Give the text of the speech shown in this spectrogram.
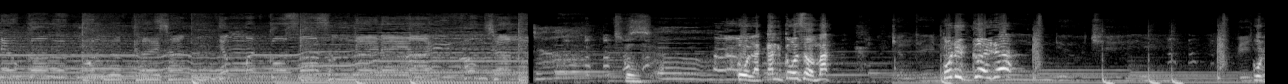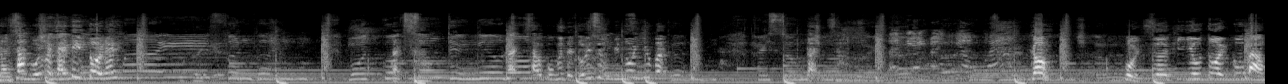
Nếu có ước muốn một thời gian nhắm mắt cô xóa rằng đời này ai không trần cô. Cô là căn cô sở mặt. Cô đừng cười nữa. Cô đang sát muối vào trái tim tôi đấy. Tại sao? tại sao cô có thể đối xử với tôi như vậy tại sao không hồi xưa khi yêu tôi cô bảo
